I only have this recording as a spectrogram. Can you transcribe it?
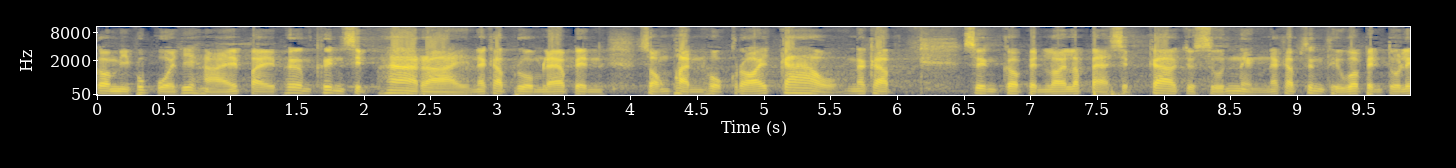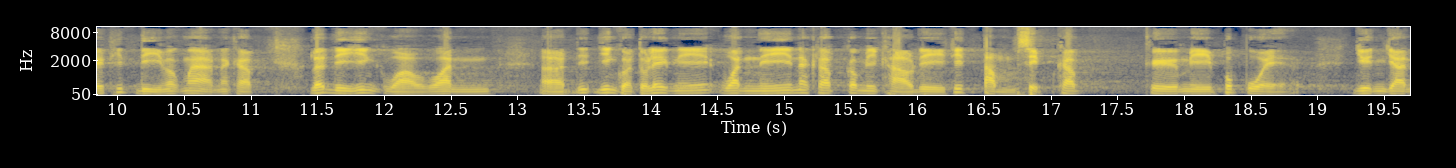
ก็มีผู้ป่วยที่หายไปเพิ่มขึ้น 15 รายนะครับรวมแล้วเป็น 2,609 นะครับซึ่งก็เป็นร้อยละ 89.01 นะครับซึ่งถือว่าเป็นตัวเลขที่ดีมากๆนะครับและดียิ่งกว่าวันอ่อยิ่งกว่าตัวเลขนี้วันนี้นะครับก็มีข่าวดีที่ต่ำ 10 ครับ คือมีผู้ป่วยยืนยัน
